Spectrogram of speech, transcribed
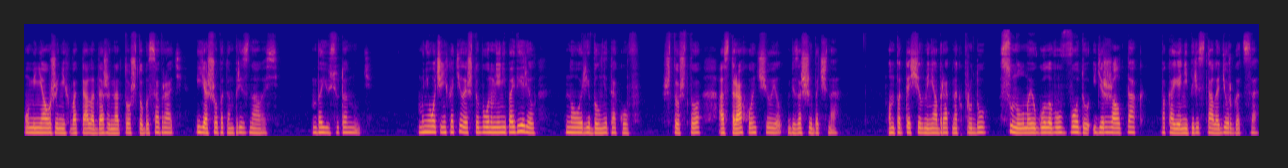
у меня уже не хватало даже на то, чтобы соврать, и я шепотом призналась. Боюсь утонуть. Мне очень хотелось, чтобы он мне не поверил, но Ори был не таков. Что-что, а страх он чуял безошибочно. Он подтащил меня обратно к пруду, сунул мою голову в воду и держал так, пока я не перестала дергаться.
